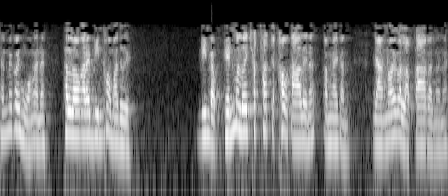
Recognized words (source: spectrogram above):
ฉันไม่ค่อยห่วงแล้วนะท่าลองอะไรบินเข้ามาดูบินแบบเห็นมาเลยชัดๆจะเข้าตาเลยนะทำไงกัน อย่างน้อยก็หลับตากันนะนะ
